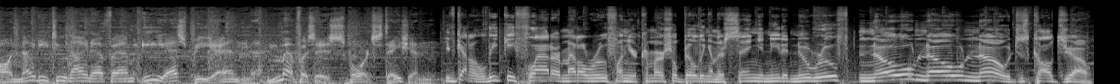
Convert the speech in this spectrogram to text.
on 92.9 FM ESPN, Memphis' sports station. You've got a leaky flat or metal roof on your commercial building and they're saying you need a new roof? No, no, no. Just call Joe.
